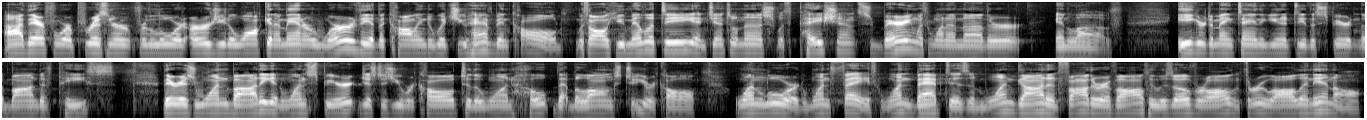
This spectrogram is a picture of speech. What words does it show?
I, therefore, a prisoner for the Lord, urge you to walk in a manner worthy of the calling to which you have been called, with all humility and gentleness, with patience, bearing with one another in love, eager to maintain the unity of the Spirit and the bond of peace. There is one body and one Spirit, just as you were called to the one hope that belongs to your call one Lord, one faith, one baptism, one God and Father of all, who is over all and through all and in all.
